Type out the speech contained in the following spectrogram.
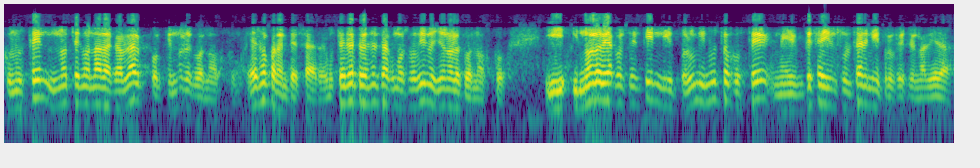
con usted no tengo nada que hablar porque no le conozco. Eso para empezar. Usted se presenta como sobrino, yo no le conozco. Y, y no le voy a consentir ni por un minuto que usted me empiece a insultar en mi profesionalidad.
